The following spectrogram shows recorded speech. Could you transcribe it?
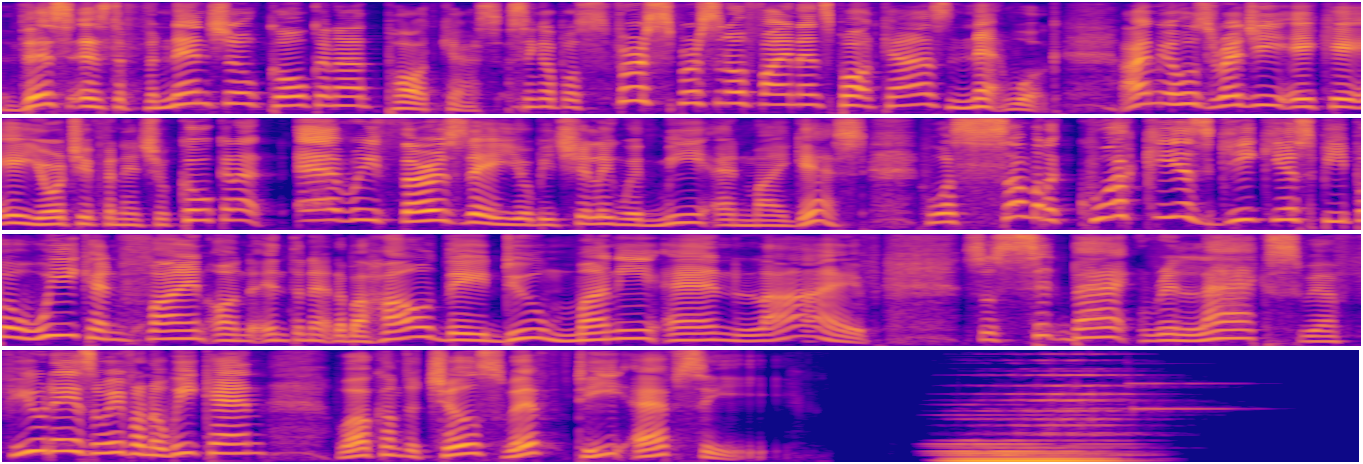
This is the Financial Coconut Podcast, Singapore's first personal finance podcast network. I'm your host, Reggie, aka Your Chief Financial Coconut. Every Thursday, you'll be chilling with me and my guest, who are some of the quirkiest, geekiest people we can find on the internet about how they do money and life. So sit back, relax. We are a few days away from the weekend. Welcome to Chills with TFC.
